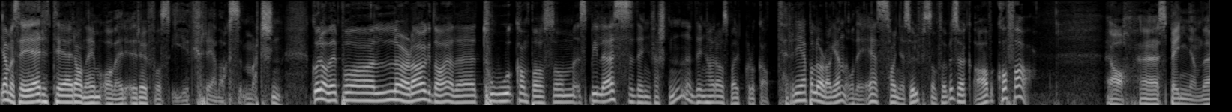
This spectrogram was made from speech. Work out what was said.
Hjemmeseier til Ranheim over Raufoss i fredagsmatchen. Går over på lørdag. Da er det to kamper som spilles. Den første den har avspark klokka tre på lørdagen, og det er Sandnes Ulf som får besøk av Koffa. Ja, eh, spennende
